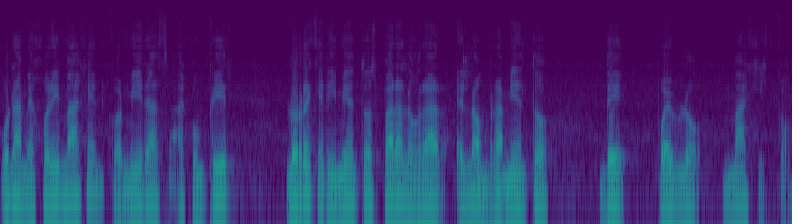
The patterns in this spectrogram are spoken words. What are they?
una mejor imagen con miras a cumplir los requerimientos para lograr el nombramiento de pueblo mágico.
